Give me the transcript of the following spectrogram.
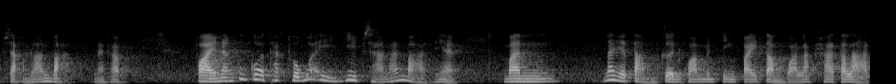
23 ล้านบาทนะครับฝ่ายนางกุ้งก็ทักท้วงว่าไอ้23ล้านบาทเนี่ยมันน่าจะต่ำเกินความเป็นจริงไปต่ำกว่าราคาตลาด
